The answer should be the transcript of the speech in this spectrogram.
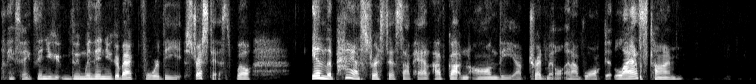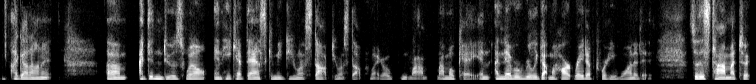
let me think. Then you then when then you go back for the stress test. Well, in the past stress tests I've had, I've gotten on the uh, treadmill and I've walked it. Last time I got on it, um, I didn't do as well, and he kept asking me, "Do you want to stop? Do you want to stop?" I'm like, "Oh, I'm, I'm okay," and I never really got my heart rate up to where he wanted it. So this time I took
